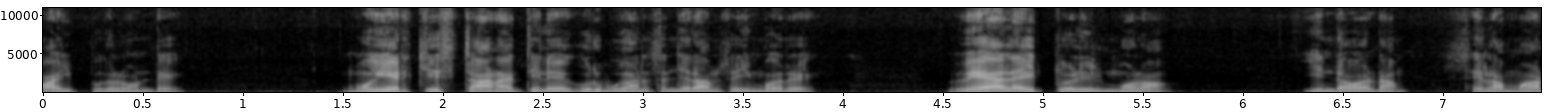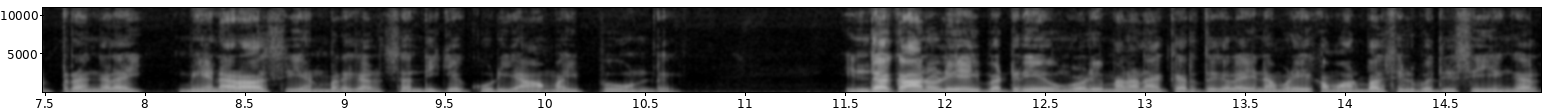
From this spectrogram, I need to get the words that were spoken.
வாய்ப்புகள் உண்டு. முயற்சி ஸ்தானத்திலே குருபகான் சஞ்சாரம் செய்யும்போது வேலை தொழில் மூலம் இந்த வருடம் சில மாற்றங்களை மீனராசி என்பர்கள் சந்திக்கக்கூடிய அமைப்பு உண்டு. இந்த காணொலியை பற்றி உங்களுடைய மனநல கருத்துக்களை நம்முடைய கமான் பாக்ஸில் பதிவு செய்யுங்கள்.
